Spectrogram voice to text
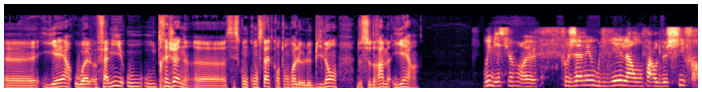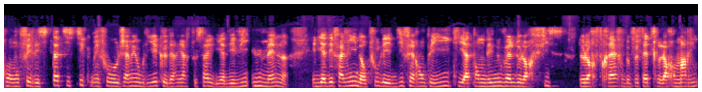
hier, ou familles ou, très jeunes. C'est ce qu'on constate quand on voit le bilan de ce drame hier. Oui, bien sûr. Il euh, faut jamais oublier, là on parle de chiffres, on fait des statistiques, mais il faut jamais oublier que derrière tout ça, il y a des vies humaines. Il y a des familles dans tous les différents pays qui attendent des nouvelles de leurs fils, de leurs frères, de peut-être leur mari.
